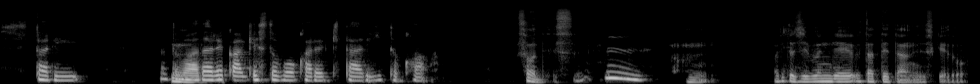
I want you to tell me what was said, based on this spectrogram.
したりあとうんは誰かゲストボーカル来たりとか。そうですね。うんうん。割と自分で歌ってたんですけど、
